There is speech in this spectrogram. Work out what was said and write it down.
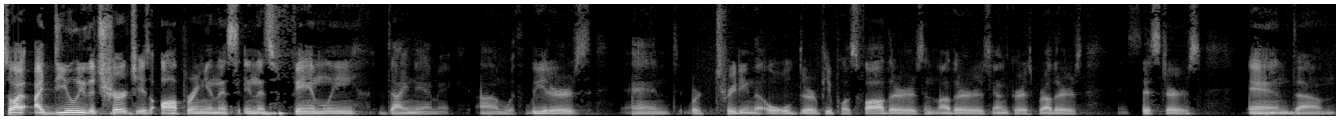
So I, ideally, the church is operating in this in this family dynamic um, with leaders, and we're treating the older people as fathers and mothers, younger as brothers and sisters, and um,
